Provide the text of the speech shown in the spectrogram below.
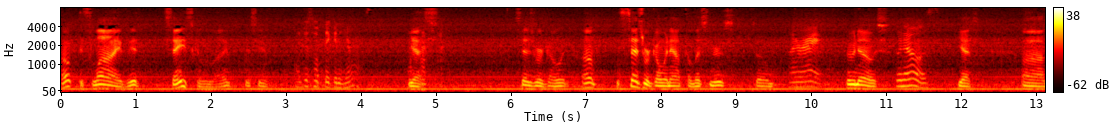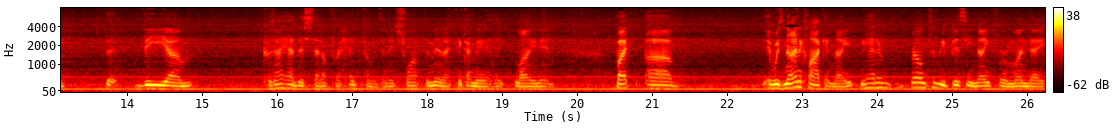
Oh, it's live. It say it's going live. Let's see. I just hope they can hear us. Yes. It says we're going. Oh, it says we're going out to listeners. So All right. who knows? Who knows? Yes. Um, the the because I had this set up for headphones and I swapped them in. I think I may have hit line in, but um, it was nine o'clock at night. We had a relatively busy night for a Monday,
